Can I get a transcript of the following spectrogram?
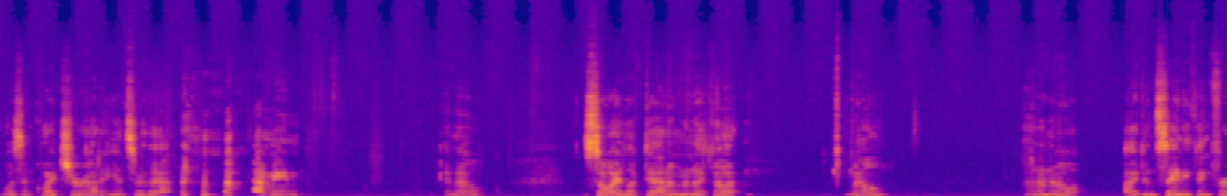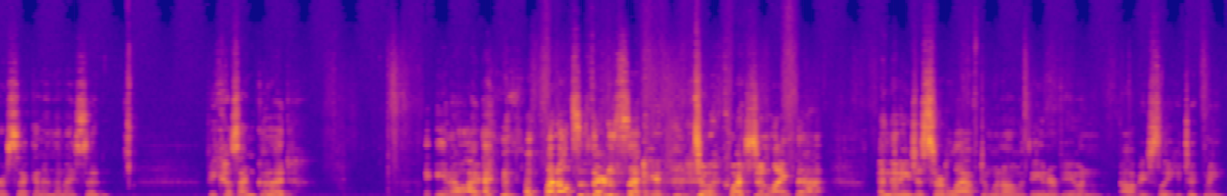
wasn't quite sure how to answer that. I mean, you know. So I looked at him and I thought, well, I don't know. I didn't say anything for a second and then I said, because I'm good. You know, I, what else is there to say to a question like that? And then he just sort of laughed and went on with the interview, and obviously he took me.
